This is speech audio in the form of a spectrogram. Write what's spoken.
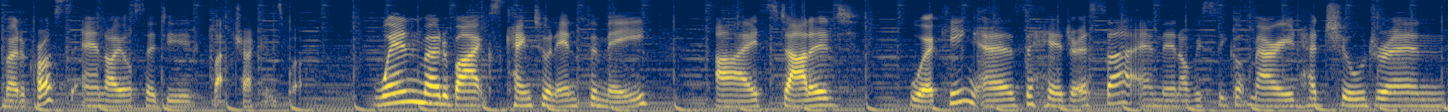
motocross and I also did flat track as well. When motorbikes came to an end for me, I started working as a hairdresser and then obviously got married, had children,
